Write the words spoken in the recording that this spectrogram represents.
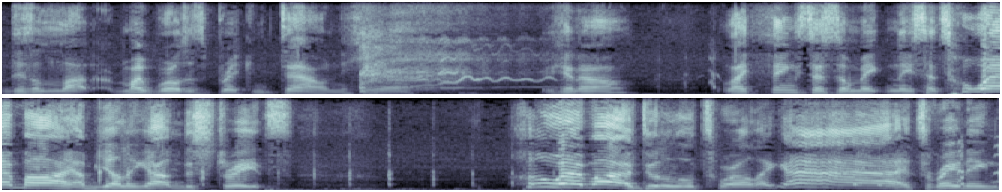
there's a lot. My world is breaking down here. you know, like things just don't make any sense. Who am I? I'm yelling out in the streets. Who am I? I do a little twirl, like ah, it's raining.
